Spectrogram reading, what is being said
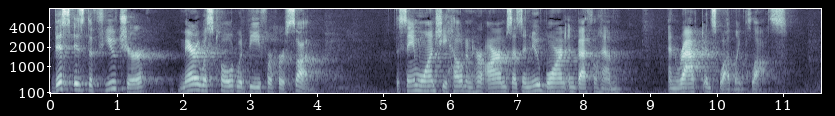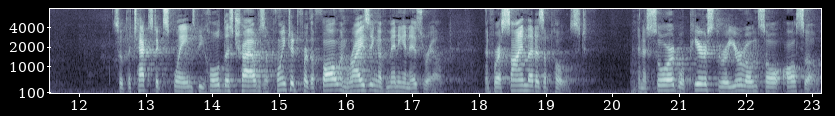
This is the future Mary was told would be for her son, the same one she held in her arms as a newborn in Bethlehem and wrapped in swaddling cloths. So the text explains Behold, this child is appointed for the fall and rising of many in Israel, and for a sign that is opposed. And a sword will pierce through your own soul also,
